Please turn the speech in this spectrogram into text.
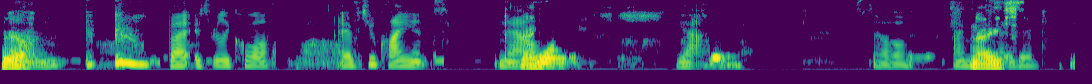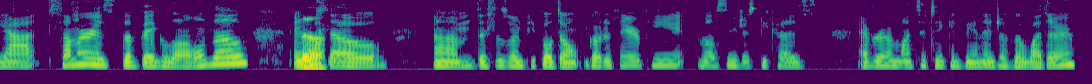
yeah Um, but it's really cool. I have two clients now. Nice. Yeah. So I'm Nice. excited. Yeah. Summer is the big lull though. And Yeah. so um this is when people don't go to therapy, mostly just because everyone wants to take advantage of the weather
